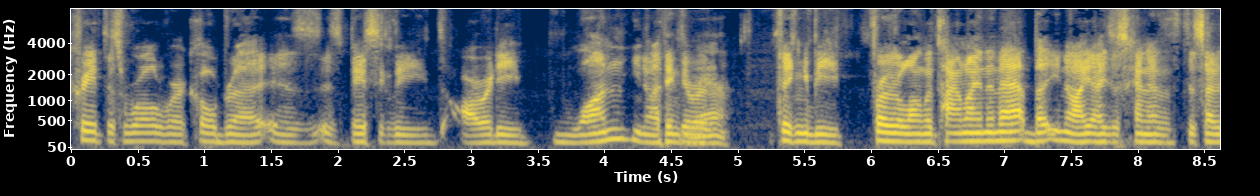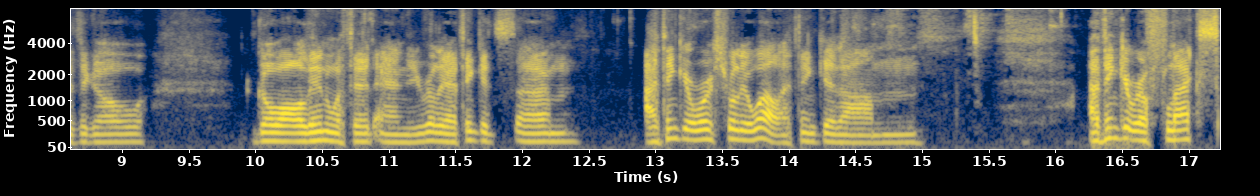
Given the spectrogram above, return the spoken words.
create this world where Cobra is is basically already won. You know, I think they were Yeah. thinking to be further along the timeline than that. But you know, I, I just kind of decided to go go all in with it, and you really, I think it's, um, I think it works really well. I think it, um, I think it reflects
